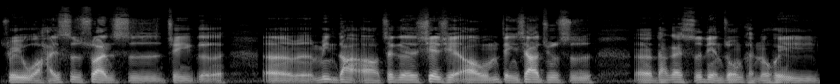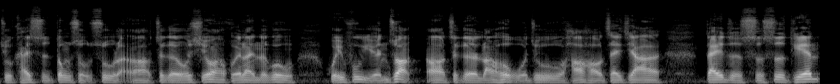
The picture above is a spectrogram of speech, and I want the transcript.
所以我还是算是这个呃命大啊，这个谢谢啊，我们等一下就是呃大概十点钟可能会就开始动手术了啊，这个我希望回来能够恢复原状啊，这个然后我就好好在家待着十四天。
